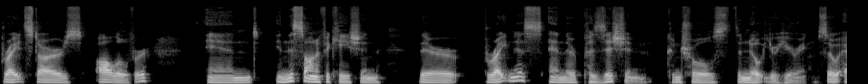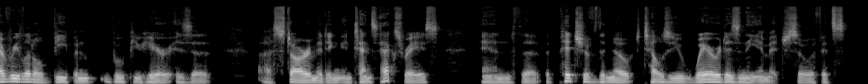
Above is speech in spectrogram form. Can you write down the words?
bright stars all over, and in this sonification, their brightness and their position controls the note you're hearing. So every little beep and boop you hear is a, a star emitting intense X rays, and the, the pitch of the note tells you where it is in the image. So if it's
